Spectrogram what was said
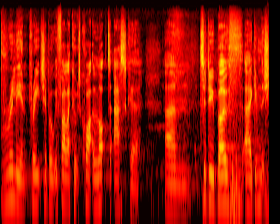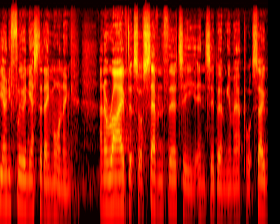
brilliant preacher, but we felt like it was quite a lot to ask her um, to do both, uh, given that she only flew in yesterday morning and arrived at sort of 7.30 into Birmingham Airport. So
